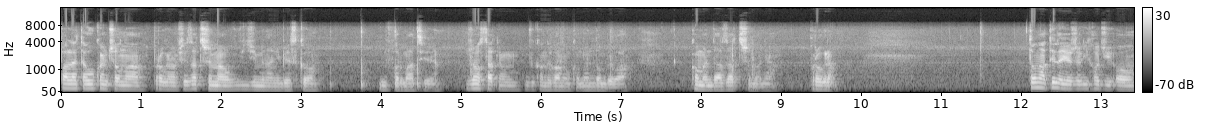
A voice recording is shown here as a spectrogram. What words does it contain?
Paleta ukończona, program się zatrzymał. Widzimy na niebiesko informację, że ostatnią wykonywaną komendą była komenda zatrzymania programu. To na tyle, jeżeli chodzi o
